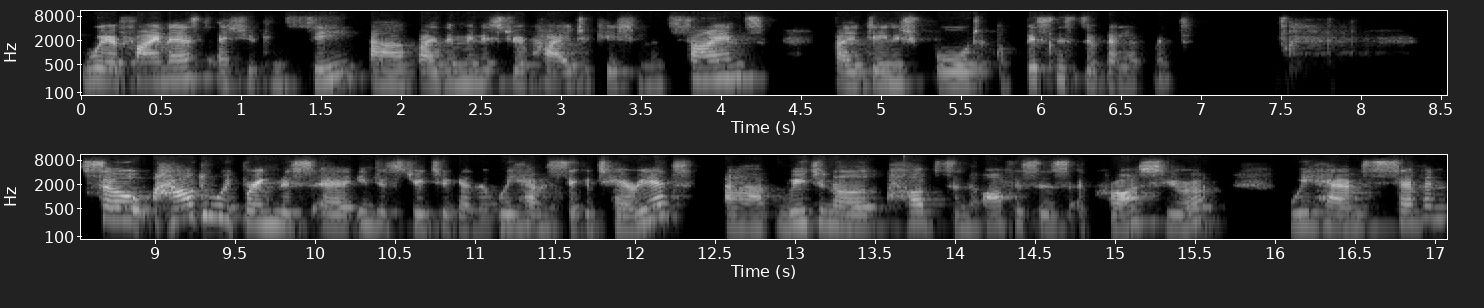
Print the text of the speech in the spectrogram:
We're financed, as you can see, uh, by the Ministry of Higher Education and Science, by the Danish Board of Business Development. So how do we bring this uh, industry together? We have a secretariat, uh, regional hubs and offices across Europe. We have seven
